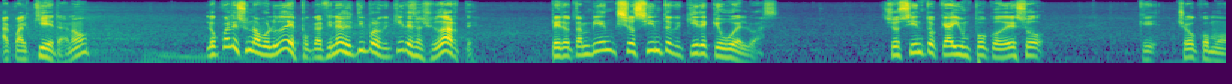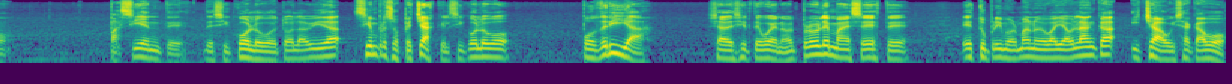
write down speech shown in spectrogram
A cualquiera, ¿no? Lo cual es una boludez, porque al final el tipo lo que quiere es ayudarte. Pero también yo siento que quiere que vuelvas. Yo siento que hay un poco de eso que yo como paciente de psicólogo de toda la vida, siempre sospechás que el psicólogo podría ya decirte, bueno, el problema es este, es tu primo hermano de Bahía Blanca y chao, y se acabó.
